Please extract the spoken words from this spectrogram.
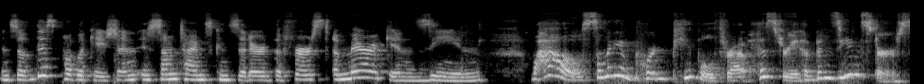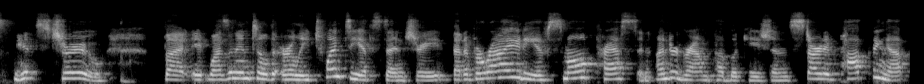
And so this publication is sometimes considered the first American zine. Wow, so many important people throughout history have been zinesters. It's true. But it wasn't until the early 20th century that a variety of small press and underground publications started popping up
